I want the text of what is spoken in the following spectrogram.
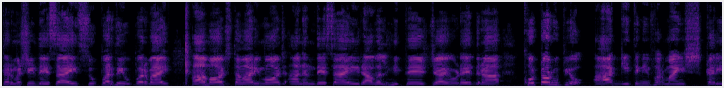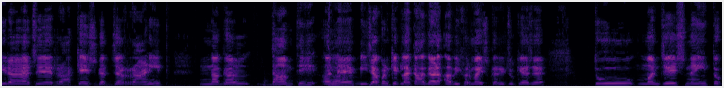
ધર્મશ્રી દેસાઈ સુપરથી ઉપર ભાઈ હા મોજ તમારી મોજ આનંદ દેસાઈ રાવલ હિતેશ જય ઓડેદરા. ખોટો રૂપિયો આ ગીતની ફરમાઈશ કરી રહ્યા છે. રાકેશ ગજ્જર રાણીપ નગલ ધામથી અને બીજા પણ કેટલાક આગળ આવી ફરમાઈશ કરી ચૂક્યા છે. તું મંજેશ નહીં તો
